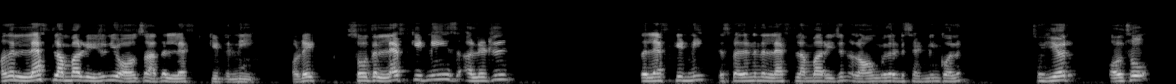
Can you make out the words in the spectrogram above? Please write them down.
On the left lumbar region, you also have the left kidney. Alright. So the left kidney is a little, the left kidney is present in the left lumbar region along with the descending colon. So here also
